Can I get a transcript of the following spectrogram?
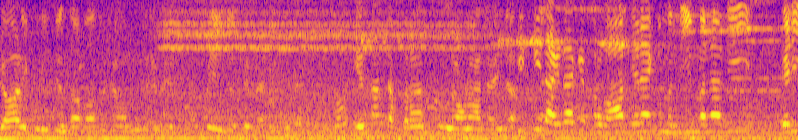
ਚਾਹ ਵਾਲੀ ਕੁੜੀ ਜਿੰਦਾਬਾਦ ਸ਼ਾਮ ਨੂੰ ਮੇਰੇ ਫੇਸਬੁੱਕ ਪੇਜ ਦੇ ਉੱਤੇ ਪੈਣੀ ਸੋ ਇਹਨਾਂ ਟੱਬਰਾਂ ਨੂੰ ਲਾਉਣਾ ਚਾਹੀਦਾ। ਕੀ ਕੀ ਲੱਗਦਾ ਕਿ ਪਰਿਵਾਰ ਜਿਹੜਾ ਇੱਕ ਮਨਦੀਪ ਮੰਨਾ ਦੀ ਜਿਹੜੀ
